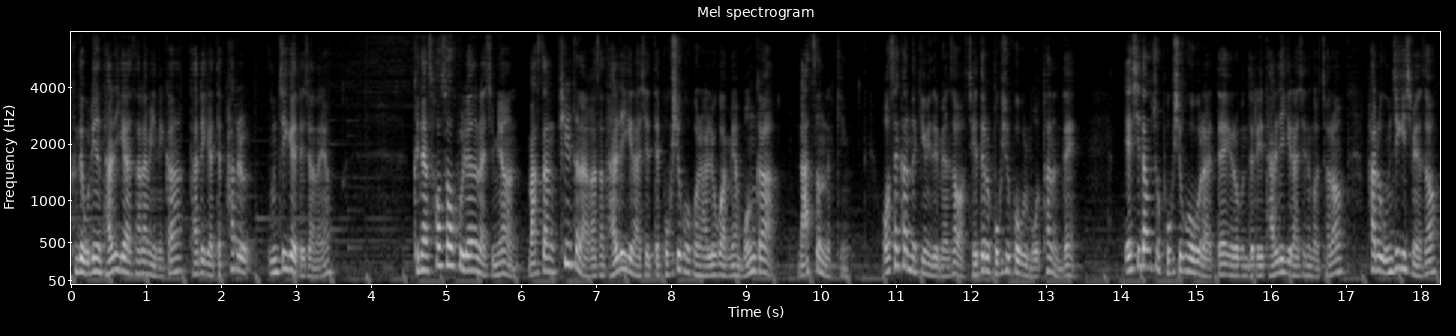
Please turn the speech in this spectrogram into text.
근데 우리는 달리기 하는 사람이니까 달리기 할 때 팔을 움직여야 되잖아요. 그냥 서서 훈련을 하시면 막상 필드 나가서 달리기를 하실 때 복식 호흡을 하려고 하면 뭔가 낯선 느낌, 어색한 느낌이 들면서 제대로 복식 호흡을 못 하는데 애시당초 복식 호흡을 할 때 여러분들이 달리기를 하시는 것처럼 팔을 움직이시면서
